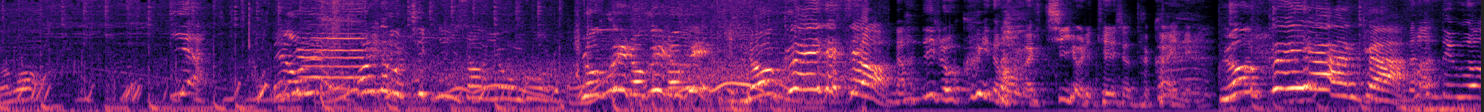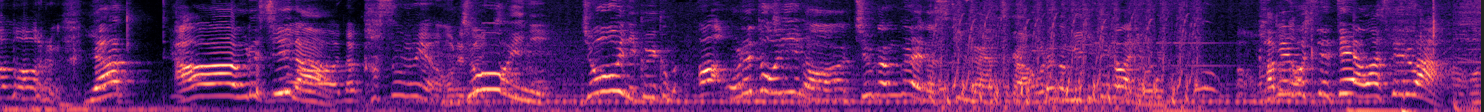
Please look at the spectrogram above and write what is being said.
やば。んいやえ俺俺でも1 2 3 4 5 6 6位6位6位6位ですよ。なんで6位の方が1位よりテンション高いねん。6位やんか。なんで上回るん？やっあー嬉しいあなかかすむやん俺上位に上位に食い込む。あ俺とお兄の中間ぐらいのスキンのやつが俺の右手側におる。壁越しで手合わせてるわ。あ本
